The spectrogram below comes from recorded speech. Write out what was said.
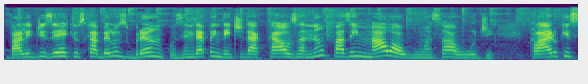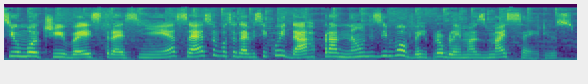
Vale dizer que os cabelos brancos, independente da causa, não fazem mal algum à saúde. Claro que se o motivo é estresse em excesso, você deve se cuidar para não desenvolver problemas mais sérios.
